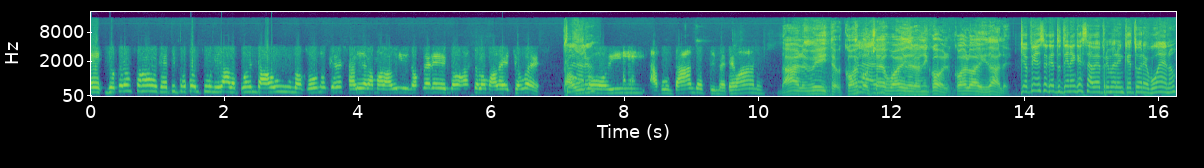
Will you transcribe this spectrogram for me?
Eh, yo quiero saber qué tipo de oportunidad le pueden dar a uno que uno quiere salir de la mala vida y no quiere no hacer lo mal hecho, güey. A Claro. uno ir apuntando sin meter mano. Dale, viste. Coge Claro. consejo ahí de la Nicole. Cógelo ahí, dale. Yo pienso que tú tienes que saber primero en qué tú eres bueno.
